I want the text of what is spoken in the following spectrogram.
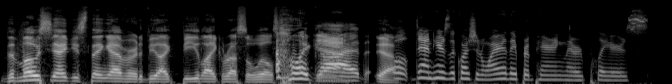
the most Yankees thing ever to be like, be like Russell Wilson. Oh my God. Yeah. Well, Dan, here's the question: Why are they preparing their players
